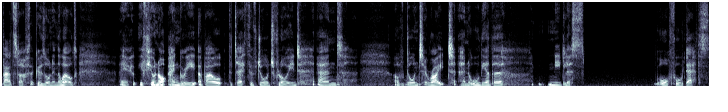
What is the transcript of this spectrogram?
bad stuff that goes on in the world. Know, if you're not angry about the death of George Floyd and of Daunte Wright and all the other needless, awful deaths,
